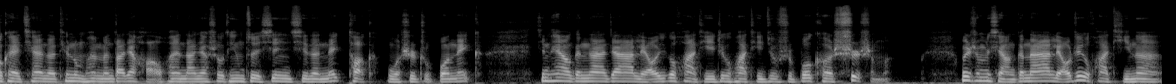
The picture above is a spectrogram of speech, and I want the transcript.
OK，亲爱的听众朋友们，大家好，欢迎大家收听最新一期的 Nick Talk，我是主播 Nick。今天要跟大家聊一个话题，这个话题就是播客是什么。为什么想跟大家聊这个话题呢？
